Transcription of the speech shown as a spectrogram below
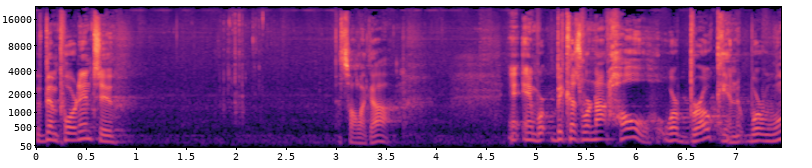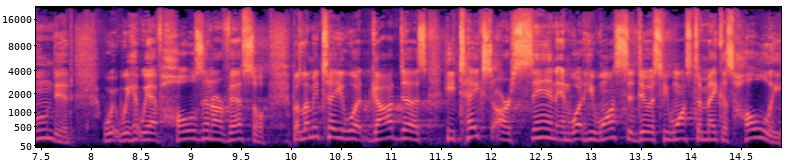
We've been poured into. That's all I got. And, and we're, because we're not whole, we're broken, we're wounded, we, we, we have holes in our vessel. But let me tell you what God does. He takes our sin, and what He wants to do is He wants to make us holy.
